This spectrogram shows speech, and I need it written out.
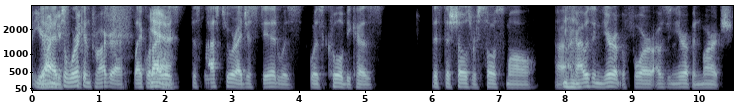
you're yeah it's your a work in progress like what i was this last tour i just did was was cool because the, the shows were so small uh, Mhm. i was in europe before i was in europe in march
